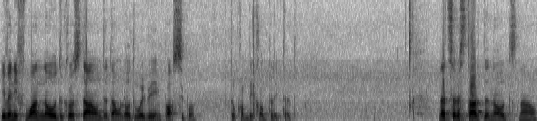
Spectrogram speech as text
even if one node goes down, the download will be impossible to com be completed. Let's restart the nodes now.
